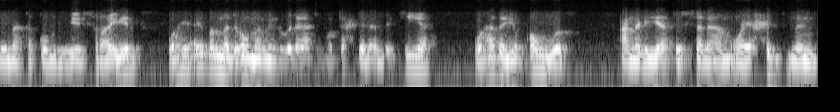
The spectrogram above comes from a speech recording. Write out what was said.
لما تقوم به إسرائيل وهي أيضا مدعومة من الولايات المتحدة الأمريكية وهذا يقوض عمليات السلام ويحد من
